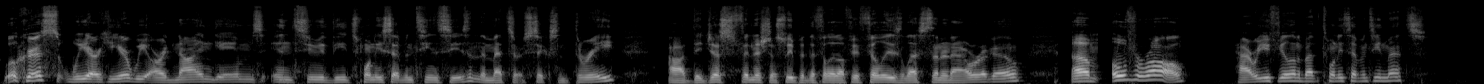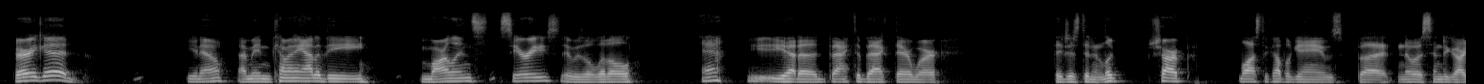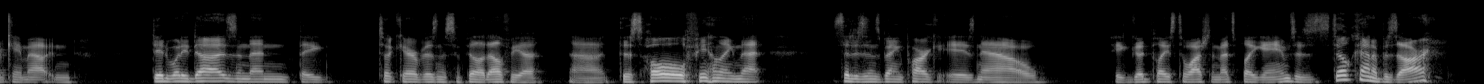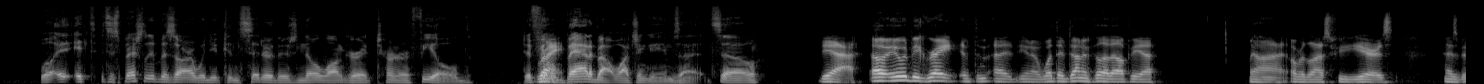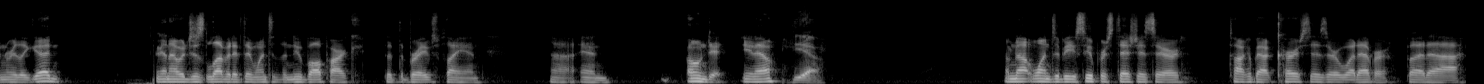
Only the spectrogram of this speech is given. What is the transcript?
Well, Chris, we are here. We are nine games into the 2017 season. The Mets are six and three. Uh, they just finished a sweep of the Philadelphia Phillies less than an hour ago. Um, overall, how are you feeling about the 2017 Mets? Very good. You know, I mean, coming out of the Marlins series, it was a little, eh. You, you had a back to back there where they just didn't look sharp lost a couple games, but Noah Syndergaard came out and did what he does, and then they took care of business in Philadelphia. Uh, this whole feeling that Citizens Bank Park is now a good place to watch the Mets play games is still kind of bizarre. Well, it's it's especially bizarre when you consider there's no longer a Turner Field to feel right. bad about watching games at. So, yeah. Oh, it would be great if the uh, you know what they've done in Philadelphia uh, over the last few years has been really good. And I would just love it if they went to the new ballpark that the Braves play in uh, and owned it, you know? Yeah. I'm not one to be superstitious or talk about curses or whatever, but uh,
